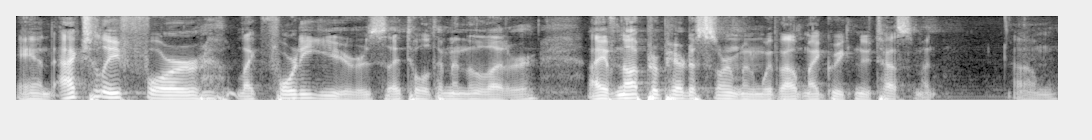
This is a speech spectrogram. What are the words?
And actually, for like 40 years, I told him in the letter, I have not prepared a sermon without my Greek New Testament um,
